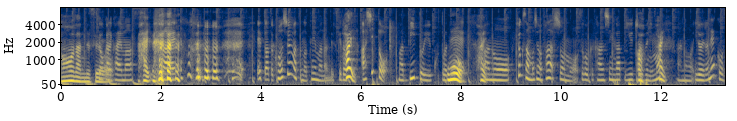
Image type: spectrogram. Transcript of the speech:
そうなんですよ。今日から変えます。はい。はい。えっと、あと今週末のテーマなんですけど、はい。足と、まあ、美ということおで、はい。あの局さんもちろんファッションもすごく関心があって YouTube にもあはい。あのいろいろねこう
